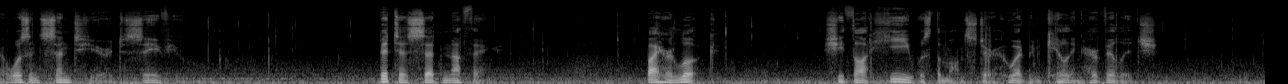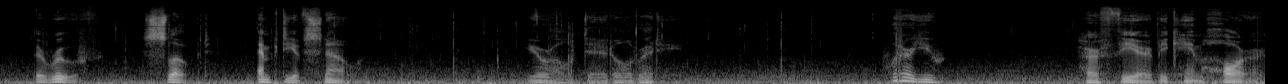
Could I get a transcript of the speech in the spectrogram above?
I wasn't sent here to save you. Bitta said nothing. By her look, she thought he was the monster who had been killing her village. The roof sloped, empty of snow. You're all dead already. What are you? Her fear became horror,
